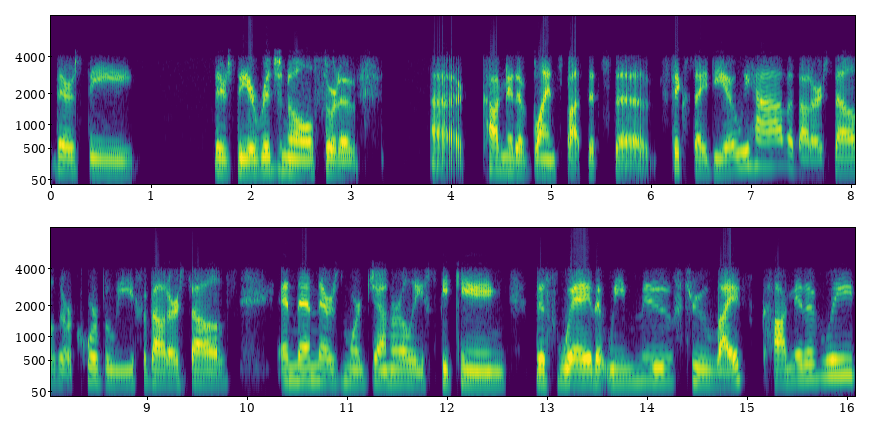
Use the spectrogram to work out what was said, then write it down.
there's the there's the original sort of uh, cognitive blind spot that's the fixed idea we have about ourselves or core belief about ourselves. And then there's more generally speaking, this way that we move through life cognitively,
